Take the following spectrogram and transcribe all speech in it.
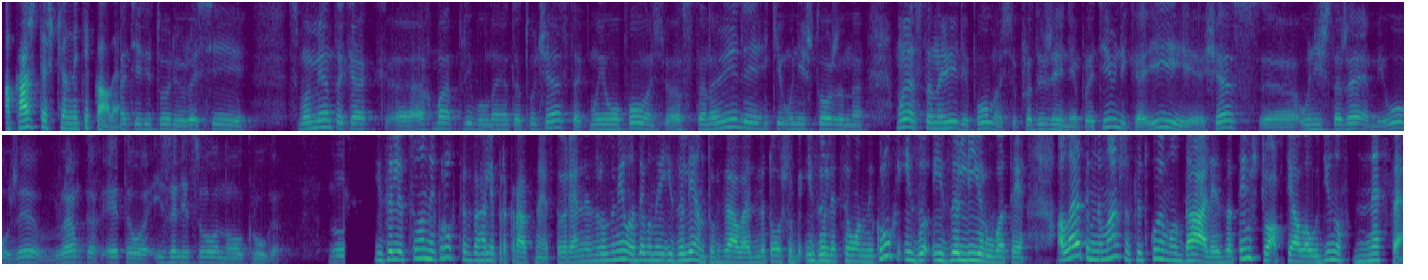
а кажете, що не тікали. на територію России. С момента, как э, Ахмат прибыл на этот участок, мы его полностью остановили, уничтожено. Мы остановили полностью продвижение противника и сейчас э, уничтожаем его уже в рамках этого изоляционного круга. Ізоляційний круг це взагалі прекрасна історія. Не зрозуміло, де вони ізоленту взяли для того, щоб ізоляційний круг ізо ізолірувати. Але тим не менше слідкуємо далі за тим, що Аптія Лаудінов несе.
